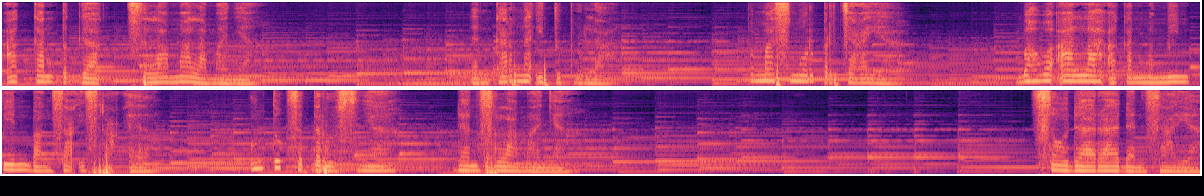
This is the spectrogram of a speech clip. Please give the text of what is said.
akan tegak selama-lamanya. Dan karena itu pula, pemazmur percaya bahwa Allah akan memimpin bangsa Israel untuk seterusnya dan selamanya. Saudara dan saya,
